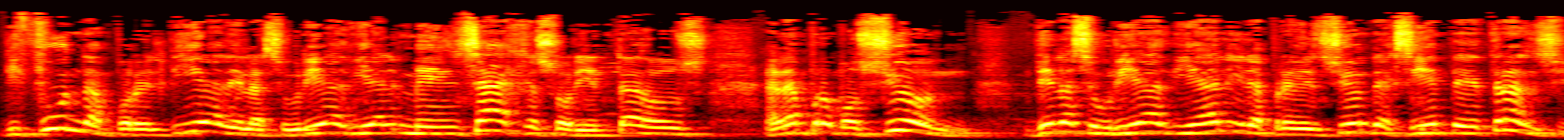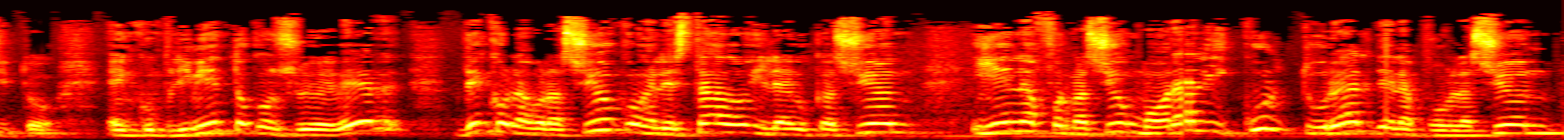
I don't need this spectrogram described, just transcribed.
difundan por el Día de la Seguridad Vial mensajes orientados a la promoción de la seguridad vial y la prevención de accidentes de tránsito, en cumplimiento con su deber de colaboración con el Estado y la educación y en la formación moral y cultural de la población.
